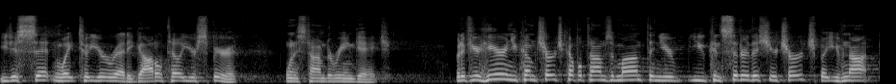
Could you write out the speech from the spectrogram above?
You just sit and wait till you're ready. God will tell your spirit when it's time to re engage. But if you're here and you come church a couple times a month and you you consider this your church, but you've not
